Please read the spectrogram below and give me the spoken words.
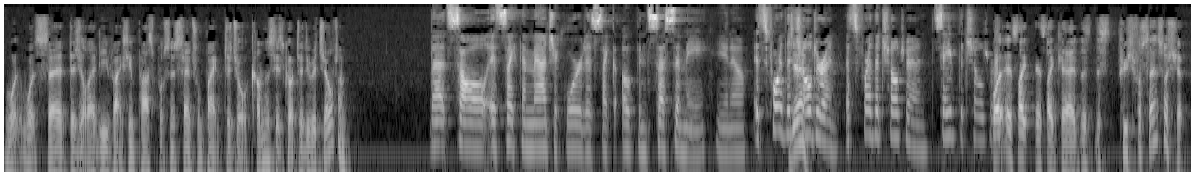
What, what's uh, digital ID, vaccine passports and central bank digital currencies got to do with children? that's all it's like the magic word it's like open sesame you know it's for the yeah. children it's for the children save the children well it's like it's like uh, this, this, push for censorship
